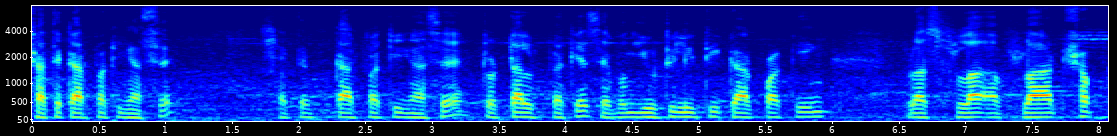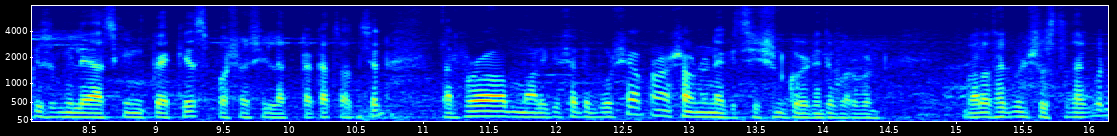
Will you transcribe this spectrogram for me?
সাথে কার পার্কিং আছে। সাথে কার পার্কিং আছে টোটাল প্যাকেজ এবং utility car parking plus flat সব কিছু মিলে আস্কিং প্যাকেজ, পঁচাশি লাখ টাকা চাচ্ছেন। তারপর মালিকের সাথে বসে আপনারা সামনে নেগোসিয়েশন করে নিতে পারবেন। ভালো থাকবেন, সুস্থ থাকবেন।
